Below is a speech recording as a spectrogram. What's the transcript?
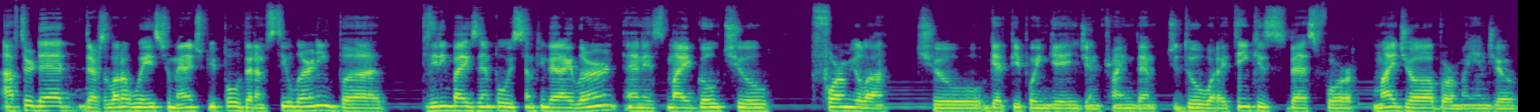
after that, there's a lot of ways to manage people that I'm still learning, but leading by example is something that I learned and is my go-to formula to get people engaged and trying them to do what I think is best for my job or my NGO.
